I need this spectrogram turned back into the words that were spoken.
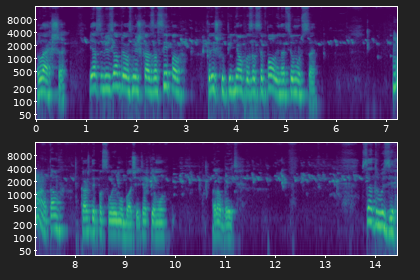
легше. Я собі взяв, прямо з мішка засипав, кришку підняв, позасипав і на цьому все. А там кожен по-своєму бачить, як йому робити. Все, друзі,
